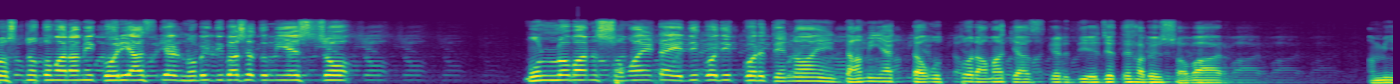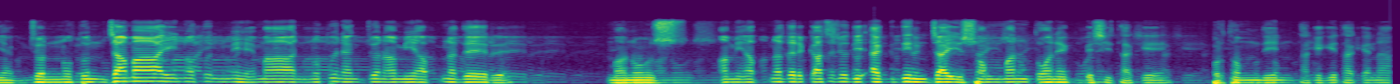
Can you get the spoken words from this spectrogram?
প্রশ্ন তোমার আমি করি। আজকের নবী দিবসে তুমি এসছো মূল্যবান সময়টা এদিক ওদিক করতে নয়, দামি একটা উত্তর আমাকে আজকের দিয়ে যেতে হবে সবার। আমি একজন নতুন জামাই, নতুন মেহমান, নতুন একজন আমি আপনাদের মানুষ। আমি আপনাদের কাছে যদি একদিন যাই, সম্মান তো অনেক বেশি থাকে। প্রথম দিন থাকে কি থাকে না?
